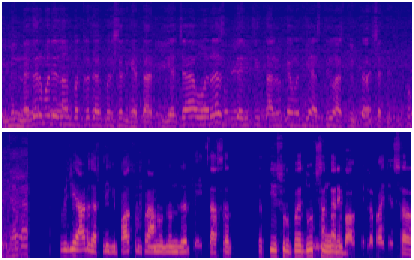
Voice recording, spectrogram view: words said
तुम्ही नगरमध्ये जाऊन पत्रकार परिषद घेतात याच्यावरच त्यांची तालुक्यामधली असती वास्तविकता लक्षात येते तुम्ही जी आड घातली की पाच रुपये अनुदान जर घ्यायचं असेल तर तीस रुपये दूध संघाने भाव दिला पाहिजे सह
